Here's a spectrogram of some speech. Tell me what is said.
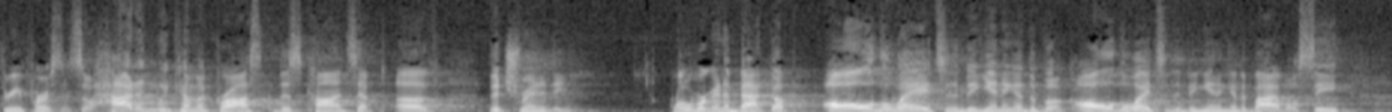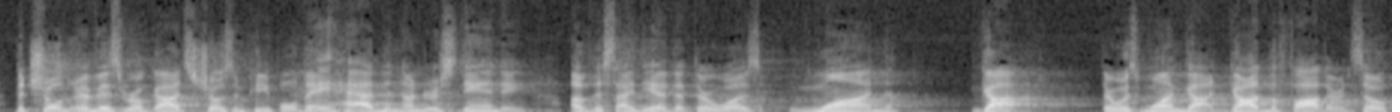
three persons. So, how did we come across this concept of the Trinity? Well, we're going to back up all the way to the beginning of the book, all the way to the beginning of the Bible. See, the children of Israel, God's chosen people, they had an understanding of this idea that there was one God. There was one God, God the Father. And so,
